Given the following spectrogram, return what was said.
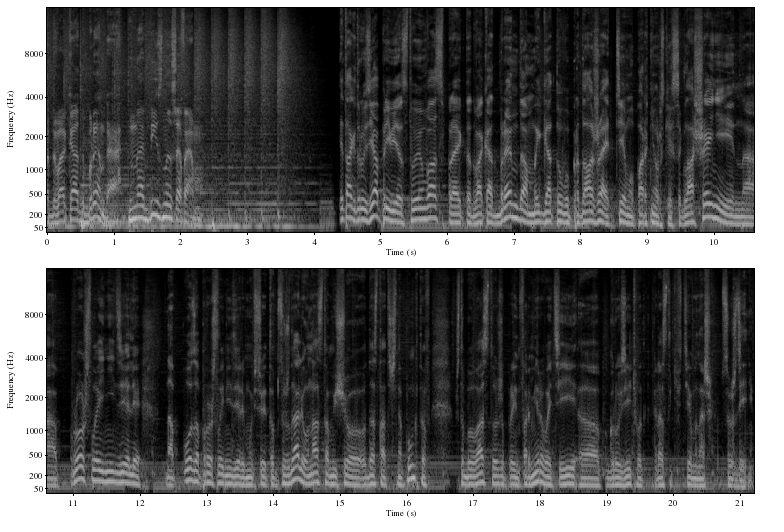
Адвокат бренда на бизнес FM. Итак, друзья, приветствуем вас. Проект «Адвокат бренда». Мы готовы продолжать тему партнерских соглашений. На прошлой неделе, на позапрошлой неделе мы все это обсуждали. У нас там еще достаточно пунктов, чтобы вас тоже проинформировать и э, погрузить вот как раз-таки в тему наших обсуждений.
